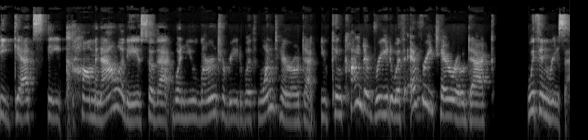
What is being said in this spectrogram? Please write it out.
yeah. begets the commonality so that when you learn to read with one tarot deck, you can kind of read with every tarot deck within reason,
